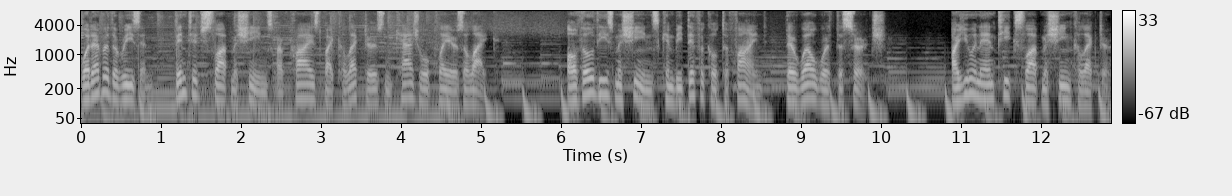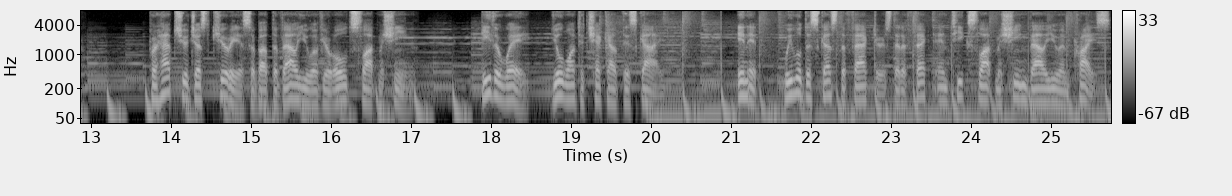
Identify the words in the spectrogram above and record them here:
Whatever the reason, vintage slot machines are prized by collectors and casual players alike. Although these machines can be difficult to find, they're well worth the search. Are you an antique slot machine collector? Perhaps you're just curious about the value of your old slot machine. Either way, you'll want to check out this guide. In it, we will discuss the factors that affect antique slot machine value and price,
